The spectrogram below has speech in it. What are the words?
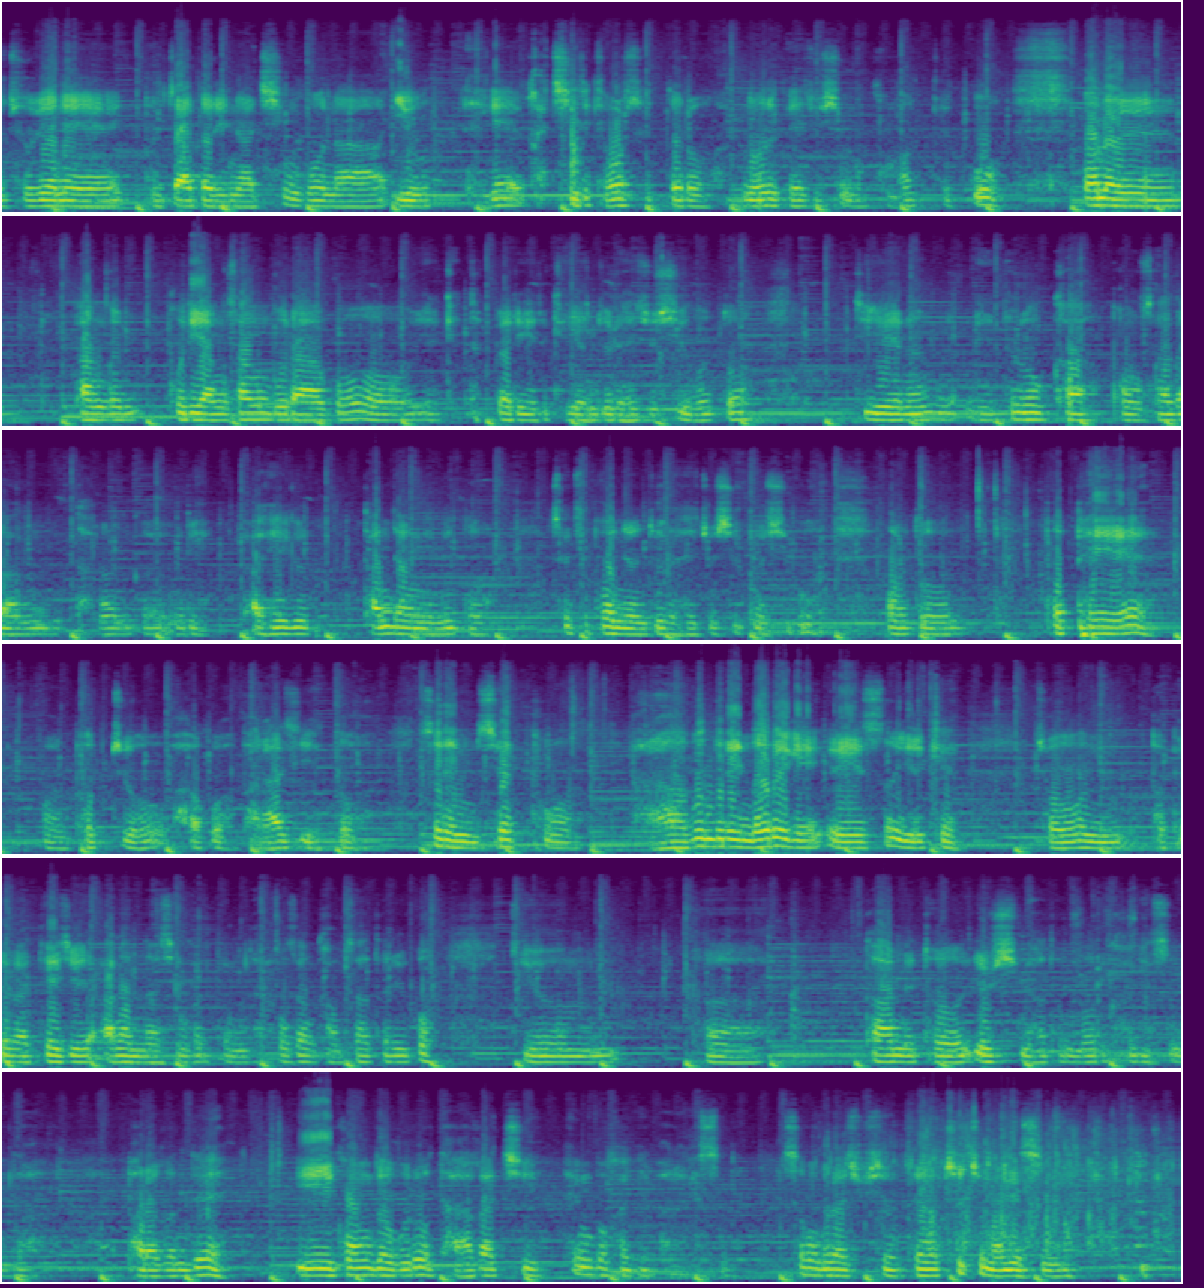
주변의 불자들이나 친구나 이웃에게 같이 이렇게 올 수 있도록 노력해 주시면 고맙겠고 오늘 방금 부디 양상부라고 이렇게 특별히 이렇게 연주를 해 주시고 또 뒤에는 우리 들국화 봉사단 다른 그 우리 박혜규 단장님이 또 색소폰 연주를 해 주실 것이고 오늘도 법회에 오늘 법주하고 바라지 또 스님 세풍 여러분들의 노력에 의해서 이렇게 좋은 법회가 되지 않았나 생각됩니다. 항상 감사드리고 지금 어, 다음에 더 열심히 하도록 노력하겠습니다. 바라건대 이 공덕으로 다 같이 행복하길 바라겠습니다. 성불하십시오. 제가 추첨하겠습니다.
